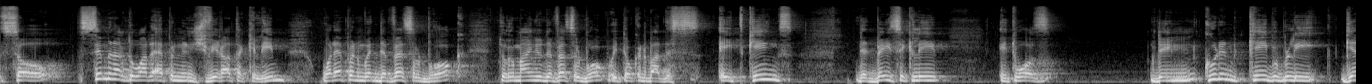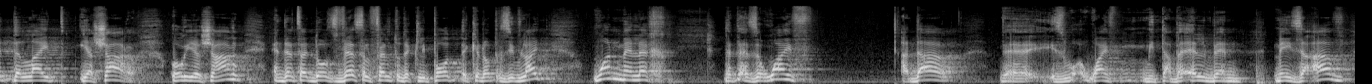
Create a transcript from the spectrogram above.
So, similar to what happened in Shvirat HaKelim, what happened when the vessel broke. To remind you, the vessel broke, we're talking about the eight kings. that basically it was they couldn't capably get the light yashar or yashar, and that's why those vessels fell to the klipot, they cannot receive light. One melech that has a wife, Adar, his wife Mitabel ben Meizav,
